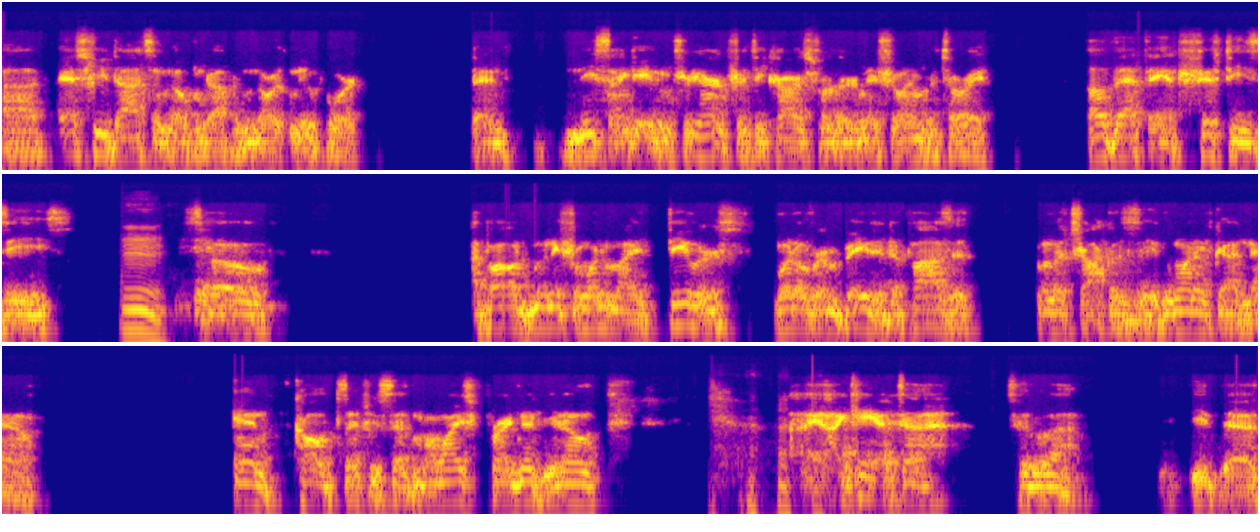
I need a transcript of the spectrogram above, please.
uh, SQ Datsun opened up in North Newport, and Nissan gave them 350 cars for their initial inventory. Of that, they had 50 Zs. Mm. So I borrowed money from one of my dealers, went over and paid a deposit on the chocolate Z, the one I've got now and called Century said, "My wife's pregnant. You know, I, I can't uh, to uh, uh,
